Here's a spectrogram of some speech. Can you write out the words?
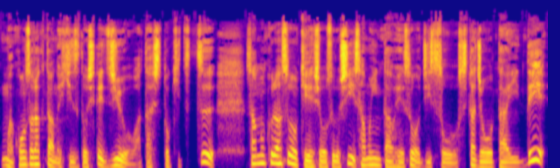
まあ、コンストラクターの引数として10を渡しときつつ、サムクラスを継承するし、サムインターフェースを実装した状態で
